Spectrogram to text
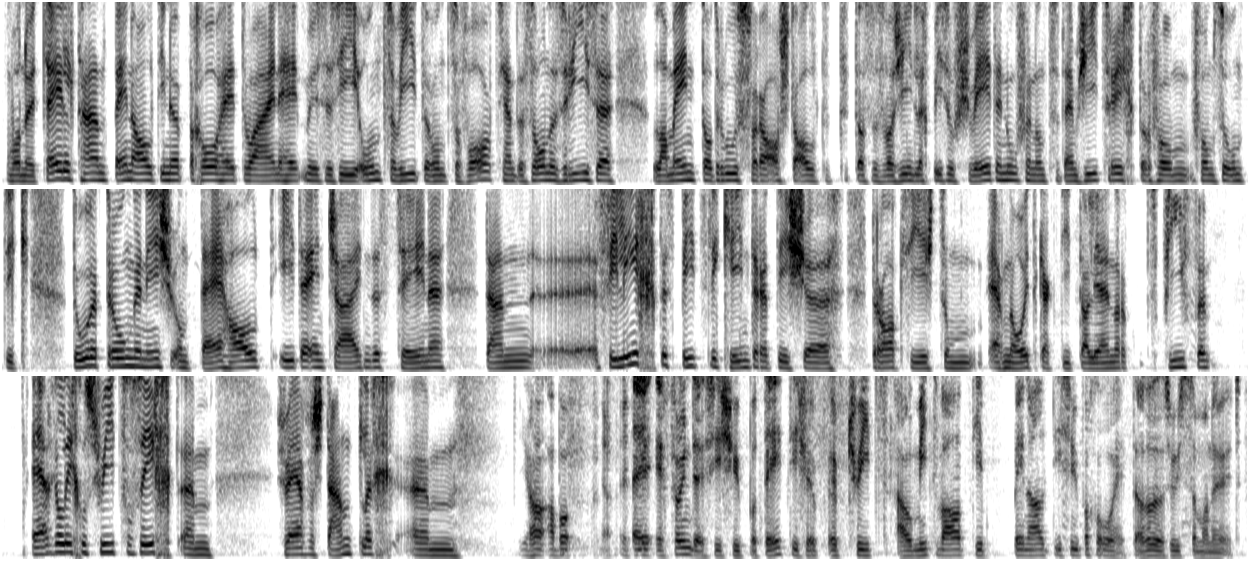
die nicht gezählt haben, Penalty nicht bekommen hat, wo einer hätte müssen sein und so weiter und so fort. Sie haben so ein riesen Lament daraus veranstaltet, dass es wahrscheinlich bis auf Schweden rauf und zu dem Schiedsrichter vom, vom Sonntag durchgedrungen ist und der halt in der entscheidenden Szene dann äh, vielleicht ein bisschen gehindert ist, äh, dran war, um erneut gegen die Italiener zu pfeifen. Ärgerlich aus Schweizer Sicht, ähm, schwer verständlich. Ähm, ja, aber ja, äh, ich finde, es ist hypothetisch, ob, ob die Schweiz auch mit Wahr die Penalties bekommen hat. Oder? Das wissen wir nicht.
